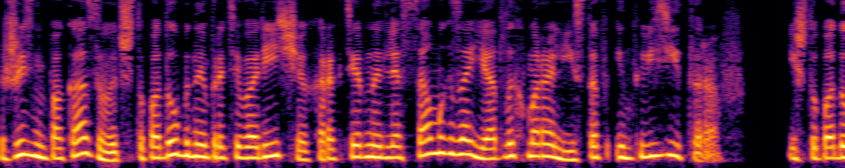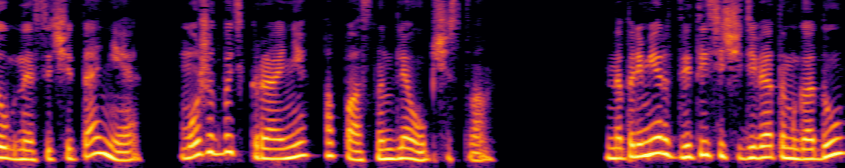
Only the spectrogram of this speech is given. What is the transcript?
Жизнь показывает, что подобные противоречия характерны для самых заядлых моралистов-инквизиторов, и что подобное сочетание может быть крайне опасным для общества. Например, в 2009 году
